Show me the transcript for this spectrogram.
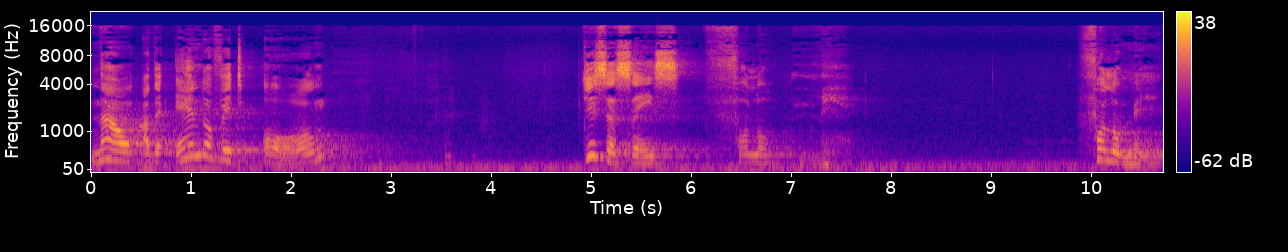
Now, at the end of it all, Jesus says, Follow me. Follow me.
